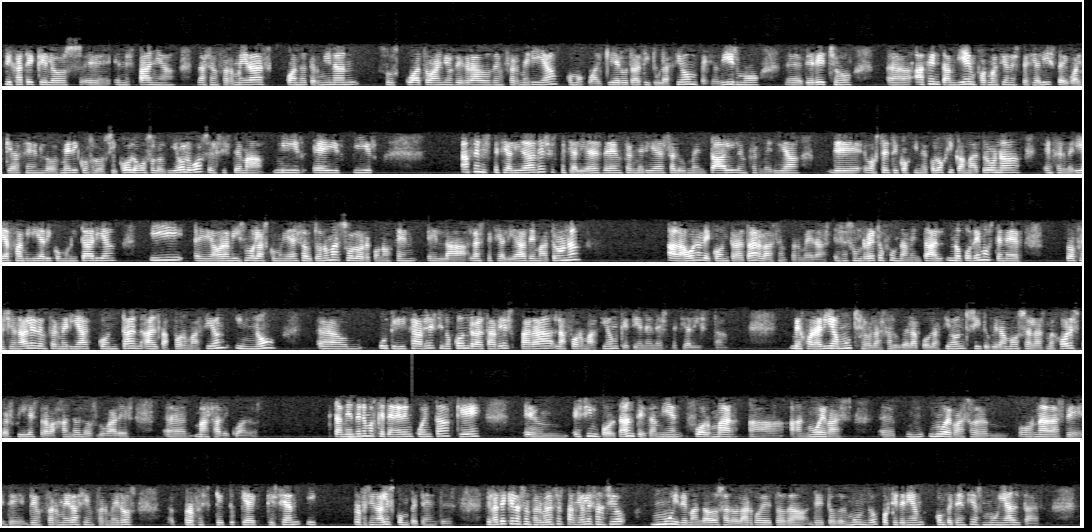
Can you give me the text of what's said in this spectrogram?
Fíjate que los eh, en España las enfermeras cuando terminan sus cuatro años de grado de enfermería, como cualquier otra titulación, periodismo, eh, derecho, hacen también formación especialista, igual que hacen los médicos o los psicólogos o los biólogos, el sistema MIR, EIR, PIR, hacen especialidades, especialidades de enfermería de salud mental, enfermería de obstétrico-ginecológica, matrona, enfermería familiar y comunitaria, y eh, ahora mismo las comunidades autónomas solo reconocen eh, la, especialidad de matrona a la hora de contratar a las enfermeras. Ese es un reto fundamental. No podemos tener profesionales de enfermería con tan alta formación y no um, utilizarles, sino contratarles para la formación que tienen especialista. Mejoraría mucho la salud de la población si tuviéramos a los mejores perfiles trabajando en los lugares eh, más adecuados. También tenemos que tener en cuenta que em, es importante también formar a, nuevas eh, nuevas em, jornadas de, enfermeras y enfermeros que, sean profesionales competentes. Fíjate que las enfermeras españoles han sido muy demandados a lo largo de, toda, de todo el mundo porque tenían competencias muy altas.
